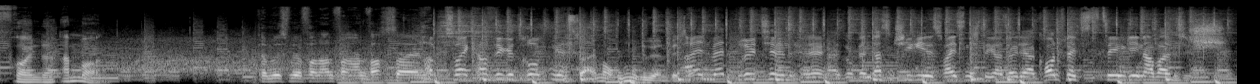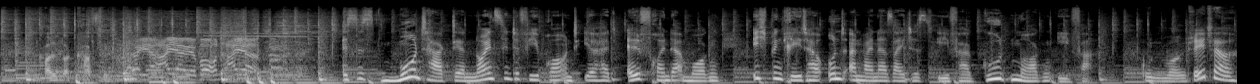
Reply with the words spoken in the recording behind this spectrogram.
Freunde am Morgen. Da müssen wir von Anfang an wach sein. Hab zwei Kaffee getrunken. Kannst du einmal umrühren, bitte? Ein Wettbrötchen. Also wenn das ein Chiri ist, weiß nicht, Digga. Soll der Cornflakes 10 gehen, aber... Das ist Kalter Kaffee. Sag ja Eier, wir brauchen Eier. Es ist Montag, der 19. Februar und ihr hört Elf Freunde am Morgen. Ich bin Greta und an meiner Seite ist Eva. Guten Morgen, Eva. Guten Morgen, Greta.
